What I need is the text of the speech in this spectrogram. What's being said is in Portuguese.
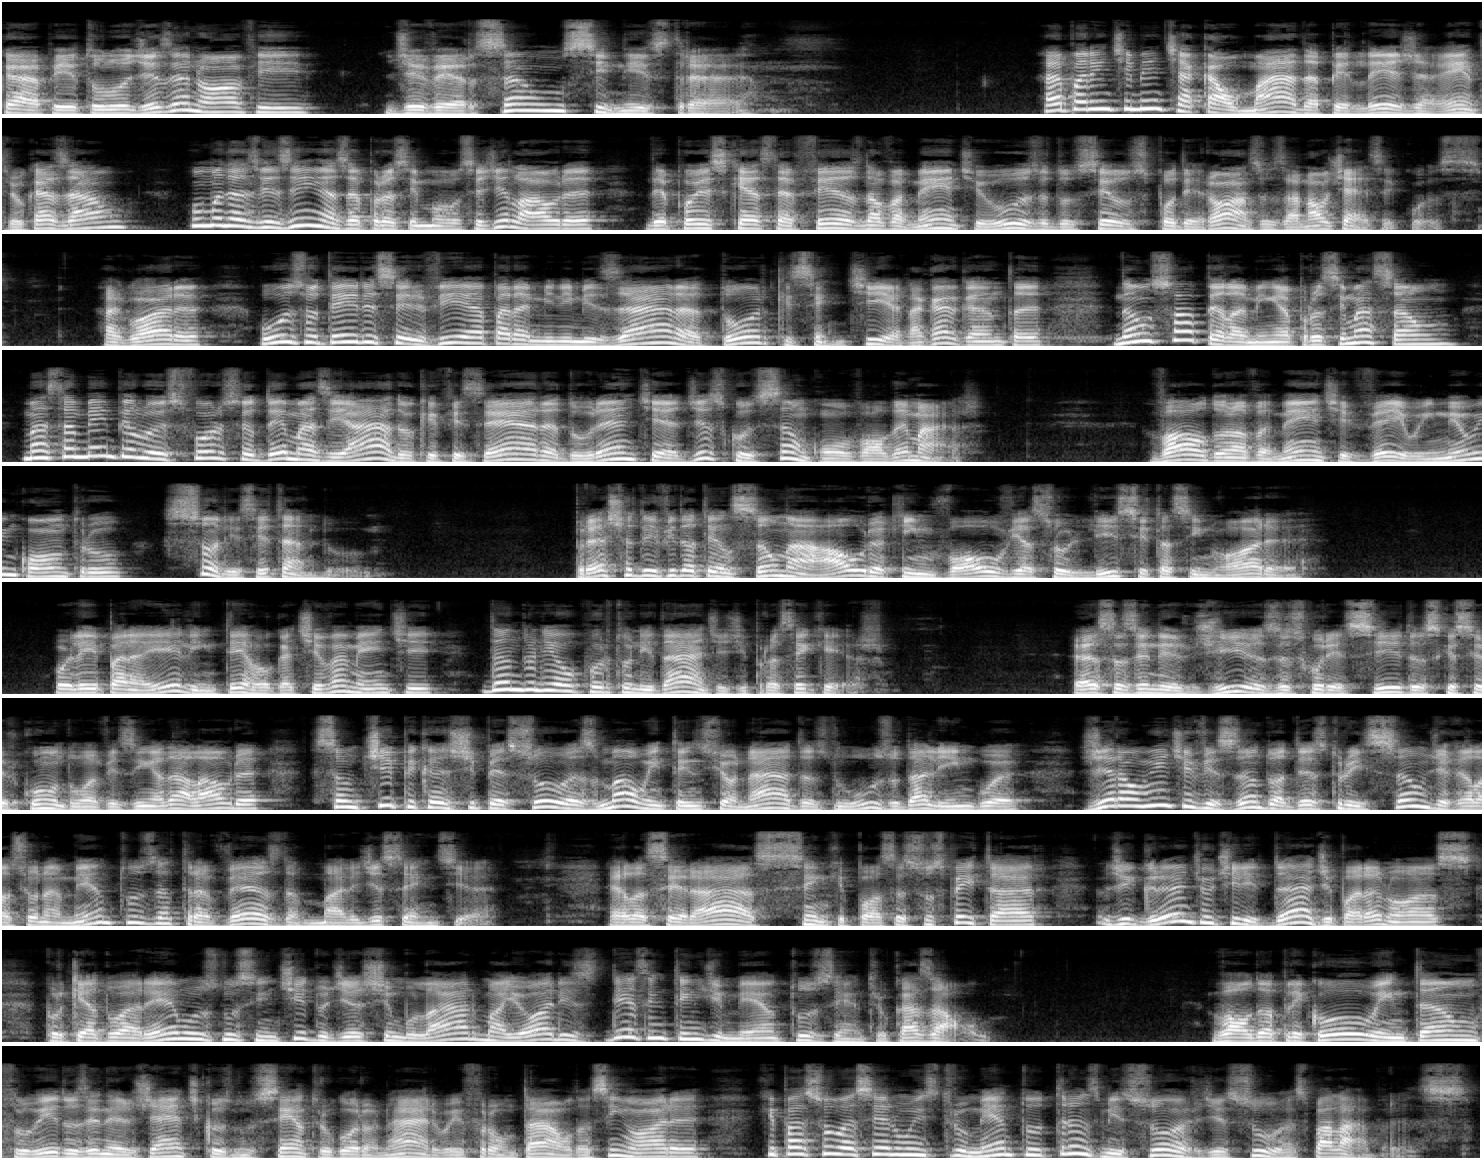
Capítulo 19 Diversão Sinistra Aparentemente acalmada a peleja entre o casal, uma das vizinhas aproximou-se de Laura, depois que esta fez novamente uso dos seus poderosos analgésicos. Agora, o uso deles servia para minimizar a dor que sentia na garganta, não só pela minha aproximação, mas também pelo esforço demasiado que fizera durante a discussão com o Valdemar. Valdo novamente veio em meu encontro, solicitando. Preste a devida atenção na aura que envolve a solícita senhora. Olhei para ele interrogativamente, dando-lhe a oportunidade de prosseguir. Essas energias escurecidas que circundam a vizinha da Laura são típicas de pessoas mal intencionadas no uso da língua, geralmente visando a destruição de relacionamentos através da maledicência. Ela será, sem que possa suspeitar, de grande utilidade para nós, porque atuaremos no sentido de estimular maiores desentendimentos entre o casal. Valdo aplicou, então, fluidos energéticos no centro coronário e frontal da senhora, que passou a ser um instrumento transmissor de suas palavras.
